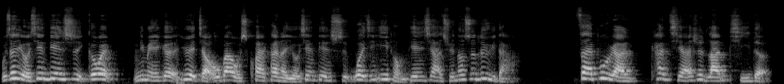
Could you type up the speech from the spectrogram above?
我在有线电视，各位，你每一个月缴五百五十块看的有线电视，我已经一统天下，全都是绿的。再不然看起来是蓝皮的，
